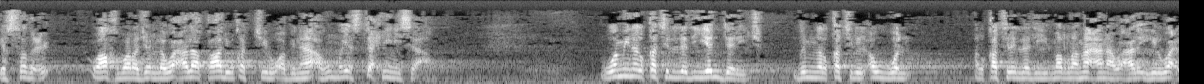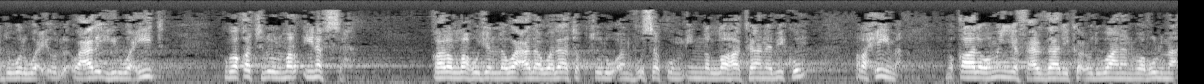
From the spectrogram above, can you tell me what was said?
يستضع وأخبر جل وعلا قال يقتل أبناءهم ويستحيي نساءهم. ومن القتل الذي يندرج ضمن القتل الأول القتل الذي مر معنا وعليه الوعد وعليه الوعيد هو قتل المرء نفسه. قال الله جل وعلا ولا تقتلوا أنفسكم إن الله كان بكم رحيما. وقال ومن يفعل ذلك عدوانا وظلما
